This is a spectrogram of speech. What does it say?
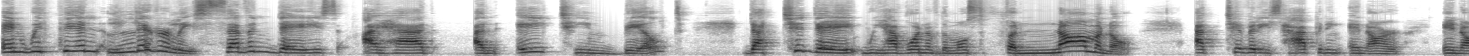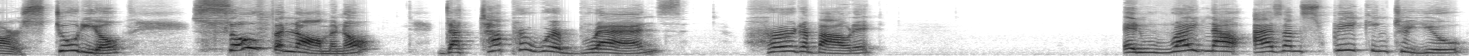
And within literally seven days, I had an A team built that today we have one of the most phenomenal activities happening in our in our studio. So phenomenal that tupperware brands heard about it. And right now as i'm speaking to you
